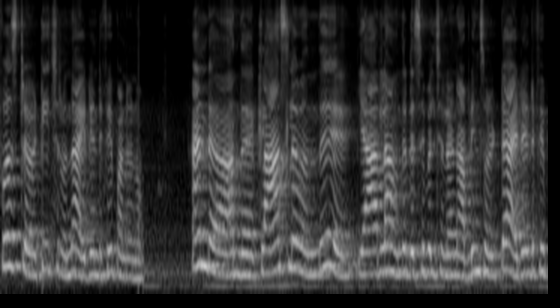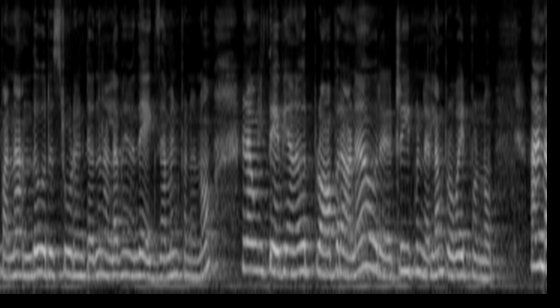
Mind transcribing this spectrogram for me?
ஃபர்ஸ்ட் டீச்சர் uh, வந்து ஐடென்டிஃபை பண்ணணும். அண்டு uh, அந்த கிளாஸில் வந்து யாரெல்லாம் வந்து டிசபிள் சில்ட்ரன் அப்படின்னு சொல்லிட்டு ஐடென்டிஃபை பண்ண அந்த ஒரு ஸ்டூடெண்ட்டை வந்து நல்லாவே வந்து எக்ஸாமின் பண்ணணும். அண்ட் அவங்களுக்கு தேவையான ஒரு ப்ராப்பரான ஒரு ட்ரீட்மெண்ட் எல்லாம் ப்ரொவைட் பண்ணணும். அண்ட்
